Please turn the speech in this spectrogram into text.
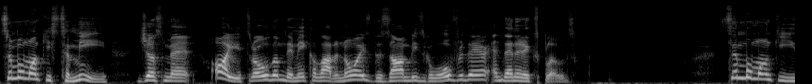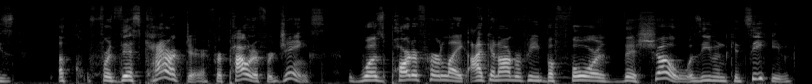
Cymbal monkeys to me just meant oh you throw them, they make a lot of noise, the zombies go over there, and then it explodes. Cymbal monkeys uh, for this character, for Powder, for Jinx, was part of her like iconography before this show was even conceived.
